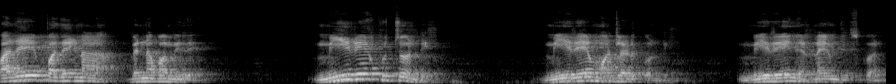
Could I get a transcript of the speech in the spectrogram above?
పదే పదే నా విన్నపం ఇదే. మీరే కూర్చోండి. మీరే మాట్లాడుకోండి. మీరే నిర్ణయం తీసుకోండి.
